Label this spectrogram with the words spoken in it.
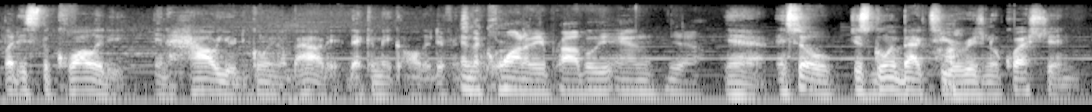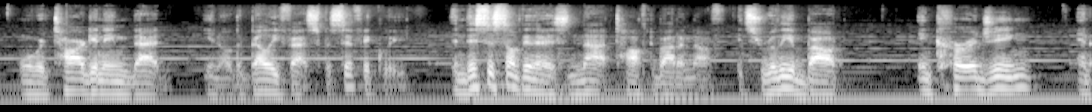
But it's the quality and how you're going about it that can make all the difference. and the world. quantity probably, and yeah. Yeah. And so just going back to your original question, when we're targeting that, you know, the belly fat specifically, and this is something that is not talked about enough. It's really about encouraging and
